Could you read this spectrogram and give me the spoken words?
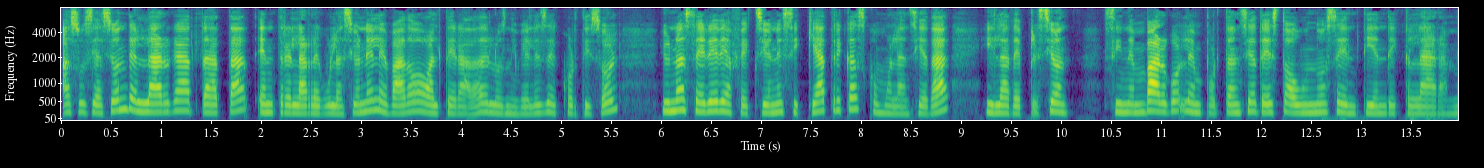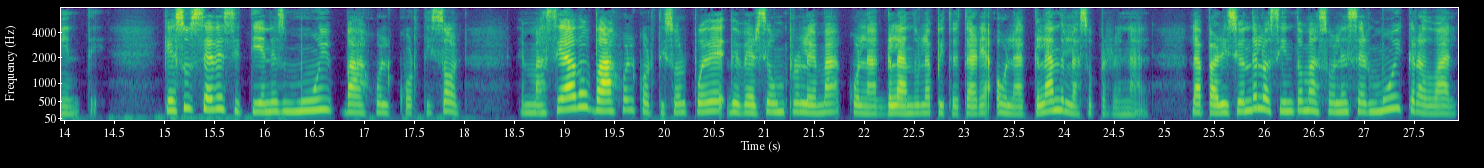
asociación de larga data entre la regulación elevada o alterada de los niveles de cortisol y una serie de afecciones psiquiátricas como la ansiedad y la depresión, sin embargo, la importancia de esto aún no se entiende claramente. ¿Qué sucede si tienes muy bajo el cortisol? Demasiado bajo el cortisol puede deberse a un problema con la glándula pituitaria o la glándula suprarrenal. La aparición de los síntomas suele ser muy gradual.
